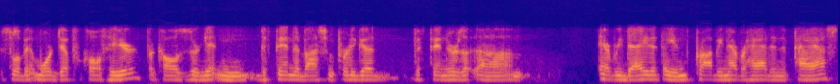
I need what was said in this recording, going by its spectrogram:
it's a little bit more difficult here because they're getting defended by some pretty good defenders um, every day that they probably never had in the past.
